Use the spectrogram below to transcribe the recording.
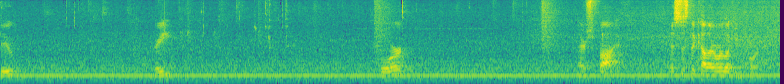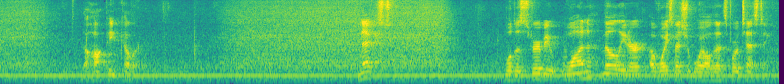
two, three, four, there's five. This is the color we're looking for. The hot pink color. Next, we'll distribute one milliliter of waste vegetable oil that's for testing.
